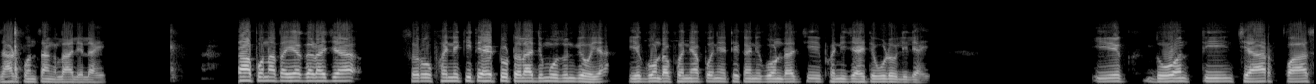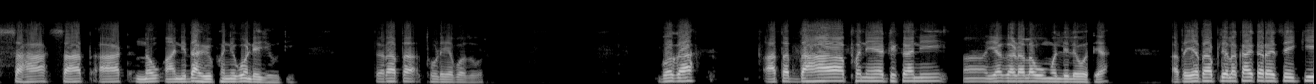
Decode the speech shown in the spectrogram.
झाड पण चांगलं आलेलं आहे. तर आपण आता या गडाच्या सर्व फणी किती आहेत टोटल आधी मोजून घेऊया. एक गोंडा फणी आपण या ठिकाणी गोंडाची फणी जी आहे ती उडवलेली आहे. एक दोन तीन चार पाच सहा सात आठ नऊ आणि दहावी फणी गोंड्याची होती. तर आता थोड्या या बाजूवर. बघा आता दहा फण्या या ठिकाणी या गडाला उमललेल्या होत्या. आता यात आपल्याला काय करायचंय की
